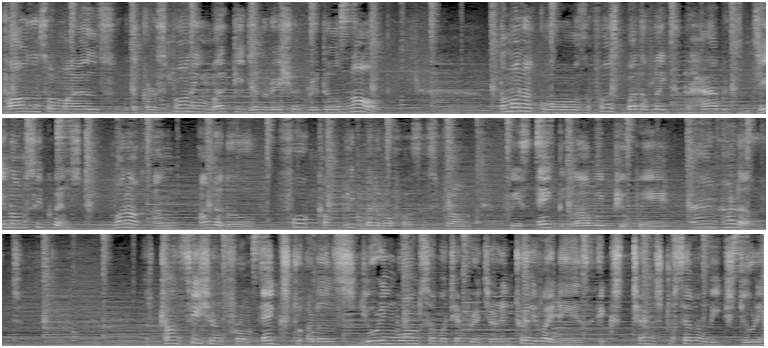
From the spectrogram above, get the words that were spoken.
thousands of miles with a corresponding multi generation return north. The monarch was the first butterfly to have its genome sequenced. Monarch un- undergo four complete metamorphoses from phase egg, larvae, pupae, and adult transition from eggs to adults during warm summer temperature in 25 days extends to 7 weeks during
